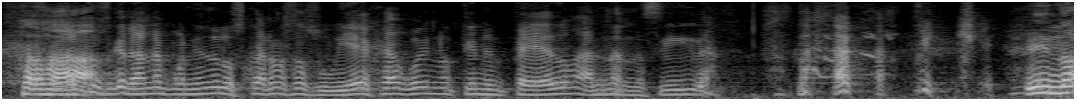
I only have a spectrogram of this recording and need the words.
los que le andan poniendo los cuernos a su vieja, güey, no tienen pedo, andan así. Y no,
